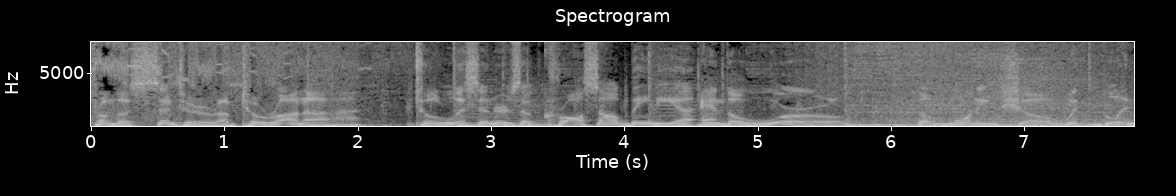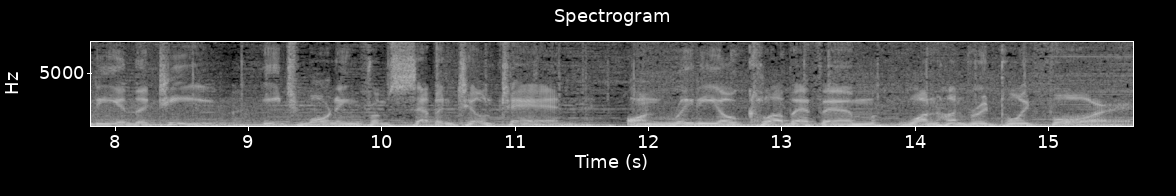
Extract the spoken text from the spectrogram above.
From the center of Tirana to listeners across Albania and the world. The morning show with Blendi and the team each morning from 7 till 10 on Radio Club FM 100.4.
